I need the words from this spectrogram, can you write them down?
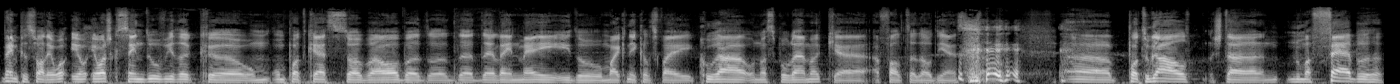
Bem, pessoal, eu, eu, eu, acho que sem dúvida que um, um podcast sobre a obra da Elaine May e do Mike Nichols vai curar o nosso problema, que é a falta de audiência. uh, Portugal está numa febre uh,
